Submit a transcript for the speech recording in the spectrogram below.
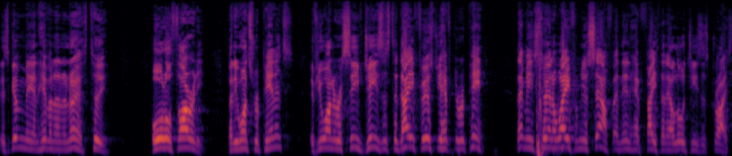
is given me in heaven and on earth, too. All authority. But he wants repentance. If you want to receive Jesus today, first you have to repent. That means turn away from yourself and then have faith in our Lord Jesus Christ.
